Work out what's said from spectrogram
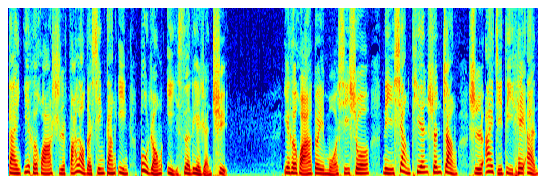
但耶和华使法老的心刚硬，不容以色列人去。耶和华对摩西说：“你向天伸杖，使埃及地黑暗。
